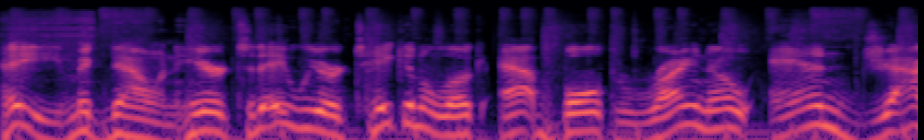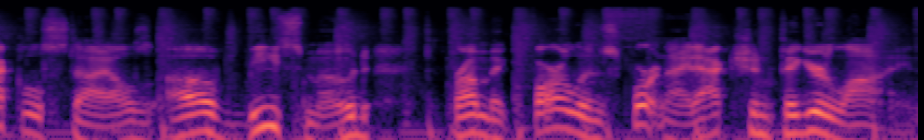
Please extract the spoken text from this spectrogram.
Hey, MacDowin here. Today we are taking a look at both Rhino and Jackal styles of Beast Mode from McFarlane's Fortnite action figure line.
